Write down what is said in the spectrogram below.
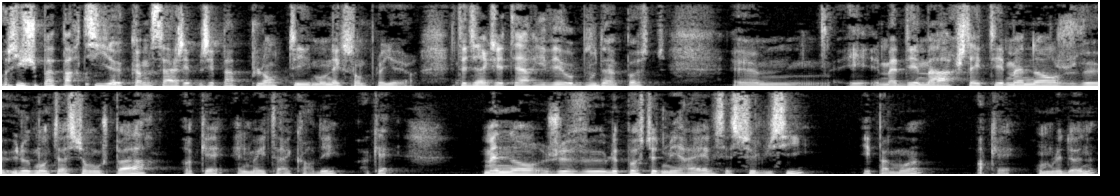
Aussi, je suis pas parti euh, comme ça. J'ai j'ai pas planté mon ex-employeur. C'est-à-dire que j'étais arrivé au bout d'un poste euh, et, et ma démarche, ça a été maintenant, je veux une augmentation où je pars. Ok, elle m'a été accordée. Ok. Maintenant, je veux le poste de mes rêves, c'est celui-ci et pas moins. Ok, on me le donne.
